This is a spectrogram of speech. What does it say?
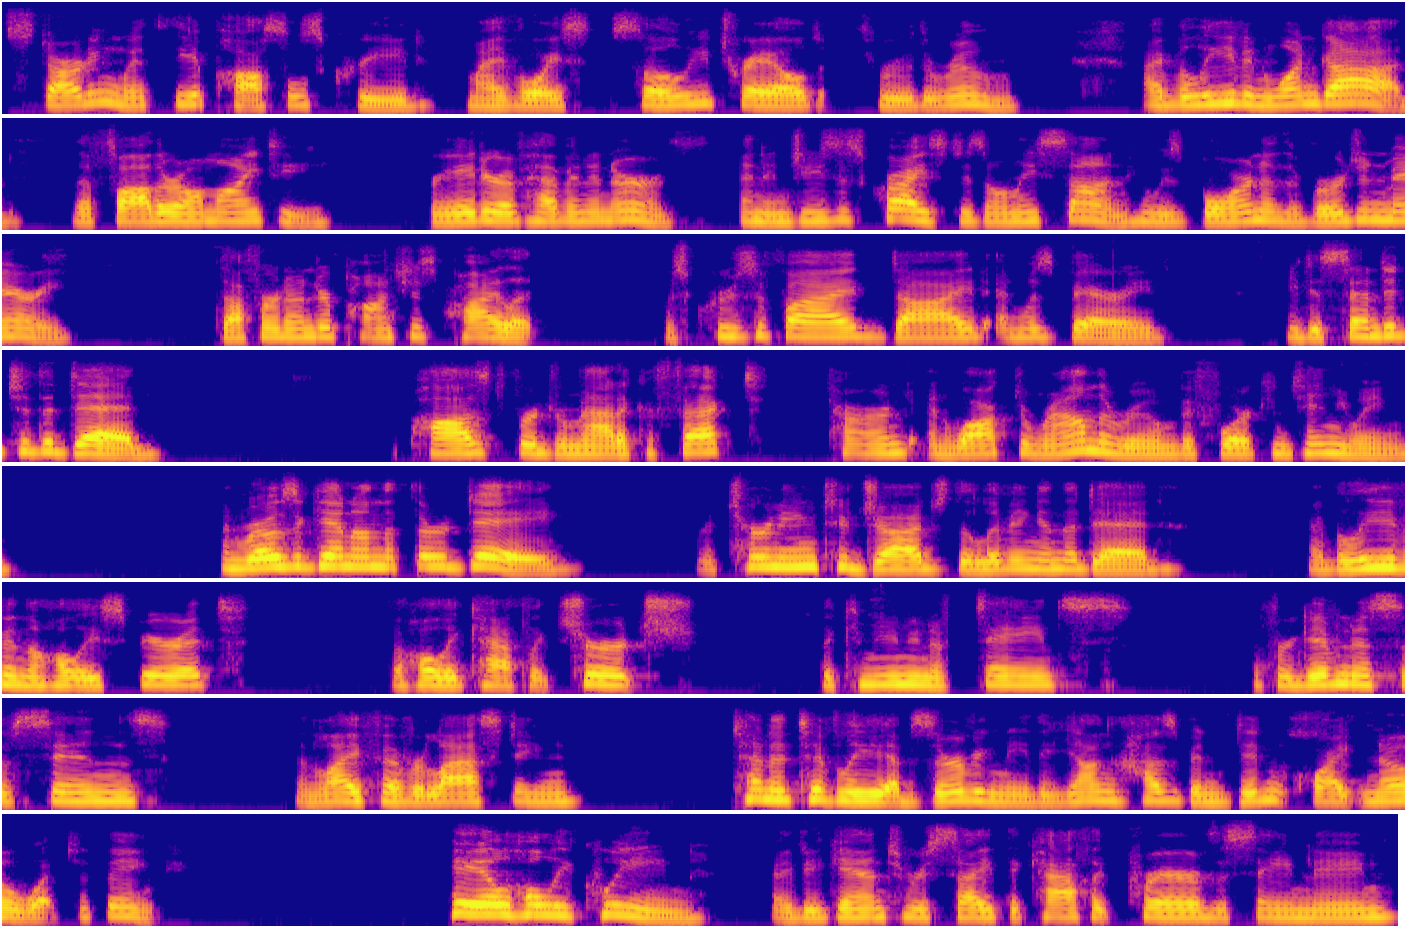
Starting with the Apostles' Creed, my voice slowly trailed through the room. I believe in one God, the Father Almighty, creator of heaven and earth, and in Jesus Christ, his only Son, who was born of the Virgin Mary, suffered under Pontius Pilate, was crucified, died, and was buried. He descended to the dead, paused for dramatic effect, turned and walked around the room before continuing and rose again on the third day, returning to judge the living and the dead. I believe in the Holy Spirit, the Holy Catholic Church, the communion of saints, the forgiveness of sins, and life everlasting. Tentatively observing me, the young husband didn't quite know what to think. Hail, Holy Queen! I began to recite the Catholic prayer of the same name.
